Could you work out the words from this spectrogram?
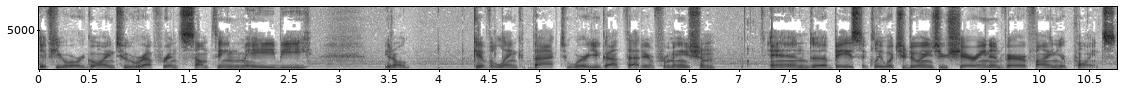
If you're going to reference something, maybe, you know, give a link back to where you got that information and uh, basically, what you're doing is you're sharing and verifying your points.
